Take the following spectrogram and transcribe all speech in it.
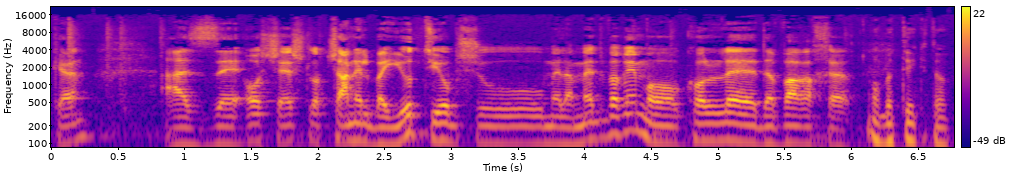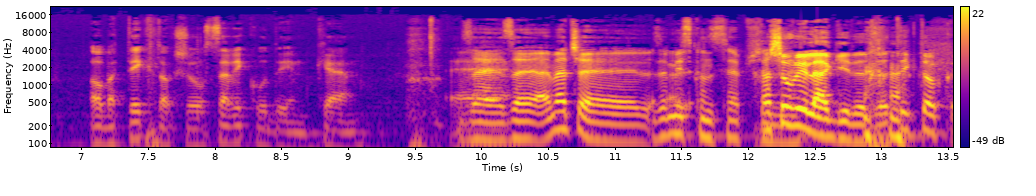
כן? אז, אה, או שיש לו channel ביוטיוב שהוא מלמד דברים, או כל אה, דבר אחר. או בטיקטוק. או בטיקטוק שהוא עושה ריקודים, כן. זה, אה, זה, האמת ש... זה misconception. חשוב לי להגיד את זה, טיק טוק,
